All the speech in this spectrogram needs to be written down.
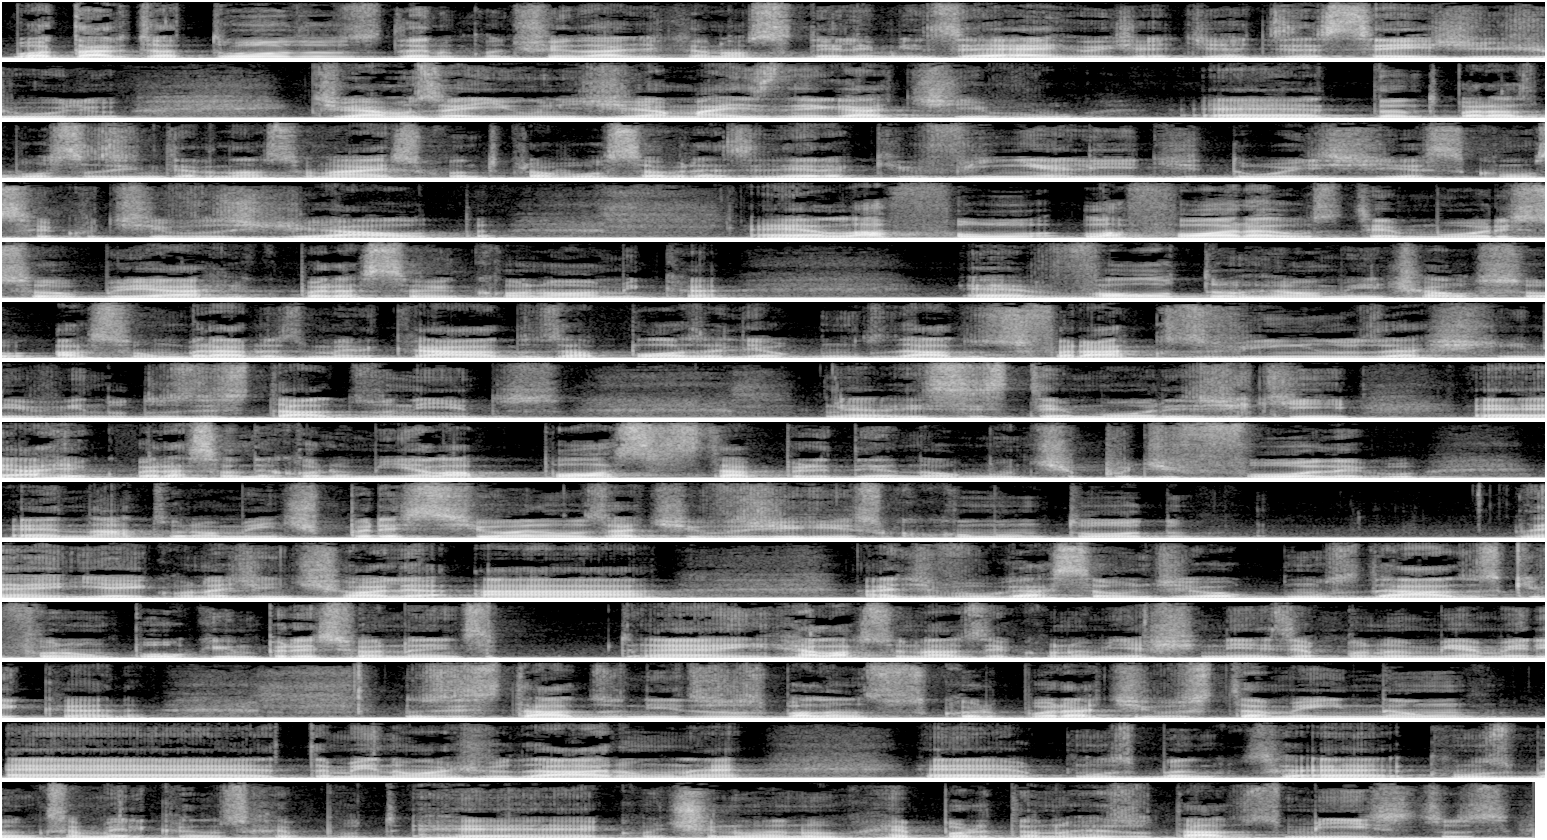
Boa tarde a todos, dando continuidade aqui ao nosso Daily MZR, hoje é dia 16 de julho. Tivemos aí um dia mais negativo, é, tanto para as bolsas internacionais quanto para a bolsa brasileira, que vinha ali de dois dias consecutivos de alta. É, lá, lá fora, os temores sobre a recuperação econômica é, voltam realmente a assombrar os mercados após ali alguns dados fracos vindos da China e vindo dos Estados Unidos é, esses temores de que é, a recuperação da economia ela possa estar perdendo algum tipo de fôlego, é, naturalmente pressiona os ativos de risco como um todo. Né? E aí, quando a gente olha a, a divulgação de alguns dados que foram um pouco impressionantes é, em relacionados à economia chinesa e à economia americana. Nos Estados Unidos, os balanços corporativos também não, é, também não ajudaram, né? É, com, os bancos, é, com os bancos americanos continuando reportando resultados mistos.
